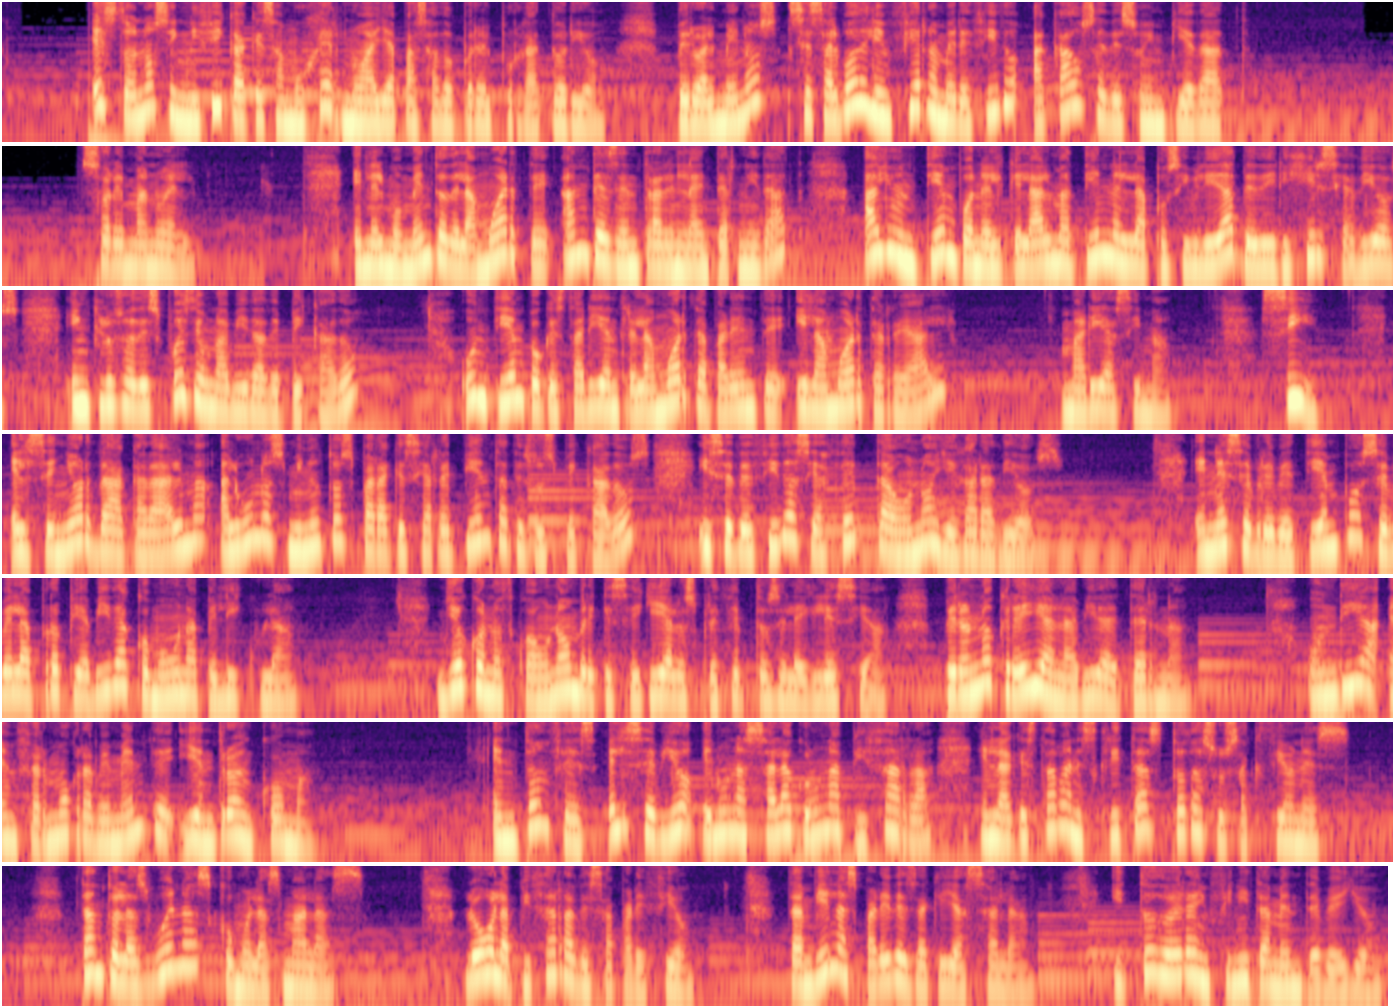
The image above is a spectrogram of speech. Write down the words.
Esto no significa que esa mujer no haya pasado por el purgatorio, pero al menos se salvó del infierno merecido a causa de su impiedad. Sor Emmanuel. En el momento de la muerte, antes de entrar en la eternidad, hay un tiempo en el que el alma tiene la posibilidad de dirigirse a Dios, incluso después de una vida de pecado un tiempo que estaría entre la muerte aparente y la muerte real? María Sima. Sí, el Señor da a cada alma algunos minutos para que se arrepienta de sus pecados y se decida si acepta o no llegar a Dios. En ese breve tiempo se ve la propia vida como una película. Yo conozco a un hombre que seguía los preceptos de la Iglesia, pero no creía en la vida eterna. Un día enfermó gravemente y entró en coma. Entonces él se vio en una sala con una pizarra en la que estaban escritas todas sus acciones, tanto las buenas como las malas. Luego la pizarra desapareció, también las paredes de aquella sala, y todo era infinitamente bello.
